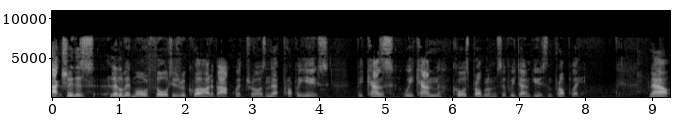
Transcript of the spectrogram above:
actually, there's a little bit more thought is required about quick draws and their proper use, because we can cause problems if we don't use them properly. Now,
